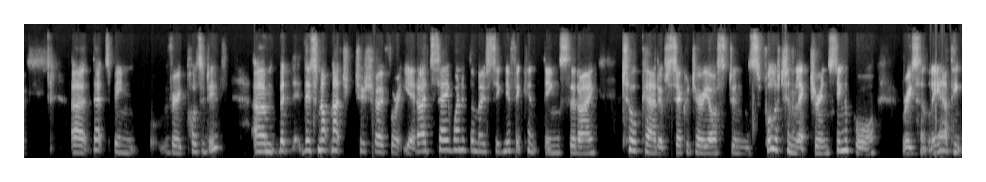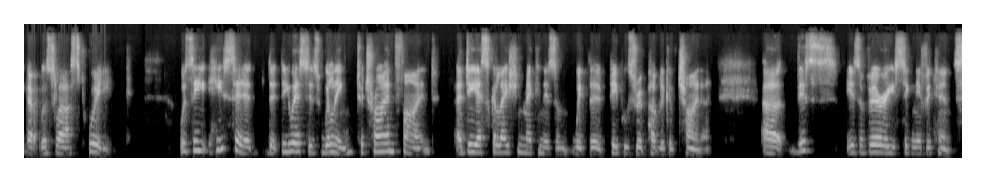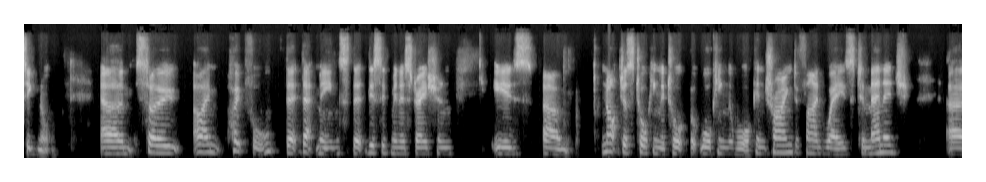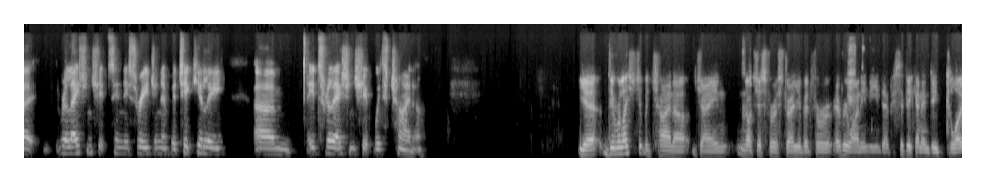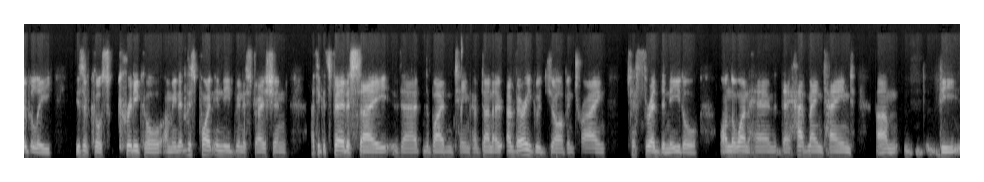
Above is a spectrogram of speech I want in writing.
uh, that's been very positive. Um, but there's not much to show for it yet. I'd say one of the most significant things that I took out of Secretary Austin's Fullerton lecture in Singapore recently, I think that was last week, was he, he said that the US is willing to try and find a de escalation mechanism with the People's Republic of China. Uh, this is a very significant signal. Um, so I'm hopeful that that means that this administration is um, not just talking the talk, but walking the walk and trying to find ways to manage uh, relationships in this region and particularly um, its relationship with China. Yeah, the relationship with China, Jane, not just for Australia, but for everyone in the Indo Pacific and indeed globally, is of course critical. I mean, at this point in the administration, I think it's fair to say that the Biden team have done a, a very good job in trying to thread the needle. On the one hand, they have maintained um, the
